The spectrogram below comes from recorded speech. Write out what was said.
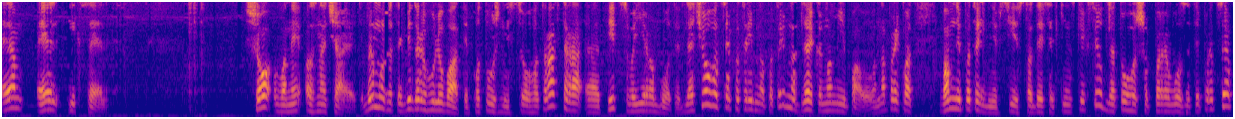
M, L, XL. Що вони означають? Ви можете відрегулювати потужність цього трактора е, під свої роботи. Для чого це потрібно? Потрібно для економії палива. Наприклад, вам не потрібні всі 110 кінських сил для того, щоб перевозити прицеп,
